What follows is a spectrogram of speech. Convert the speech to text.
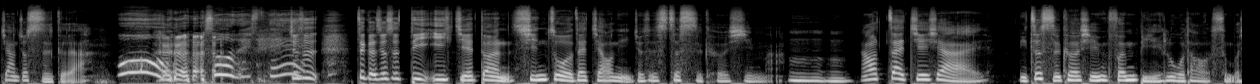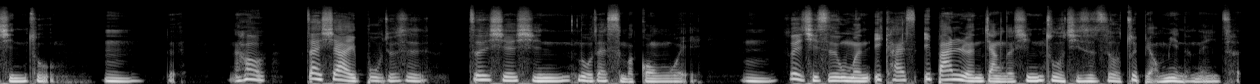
这样就十个啊。そうですね。就是这个就是第一阶段星座在教你，就是这十颗星嘛，嗯嗯嗯然后再接下来你这十颗星分别落到什么星座， 嗯对然后再下一步就是这些星落在什么宫位。嗯所以其实我们一开始一般人讲的星座，其实只有最表面的那一层。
